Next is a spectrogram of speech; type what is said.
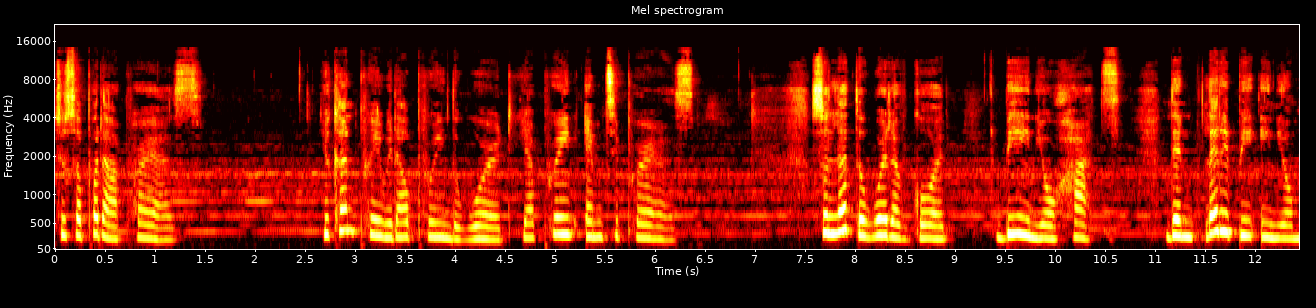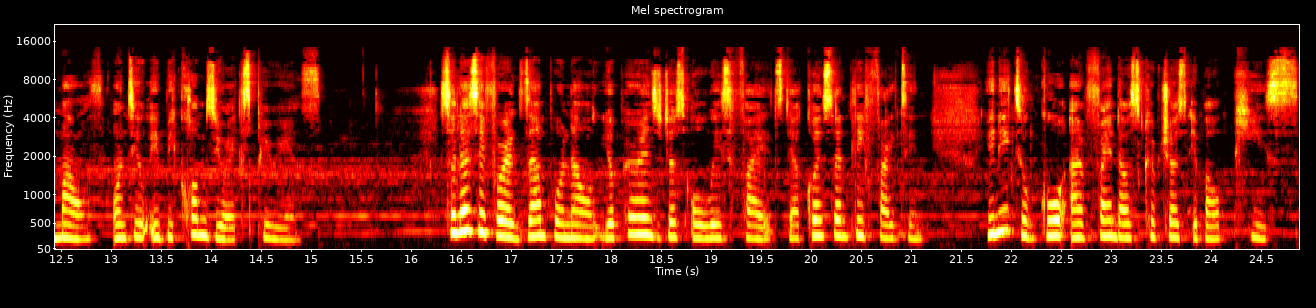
to support our prayers. You can't pray without praying the Word, you are praying empty prayers. So let the Word of God be in your heart, then let it be in your mouth until it becomes your experience. So let's say, for example, now your parents just always fight, they are constantly fighting. You need to go and find out scriptures about peace,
